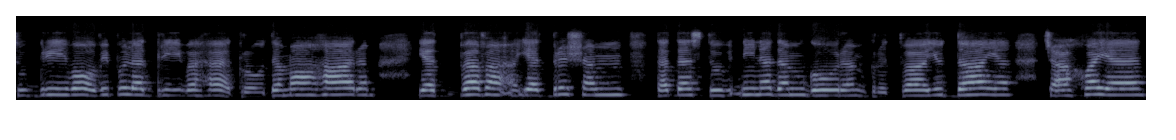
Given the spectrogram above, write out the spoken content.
सुग्रीवो विपुलग्रीवः क्रोधमाहारं यद्भव यद्भृशं ततस्तु निनदं घोरं कृत्वा युद्धाय चाह्वयत्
